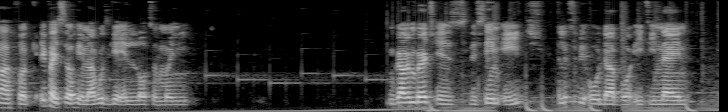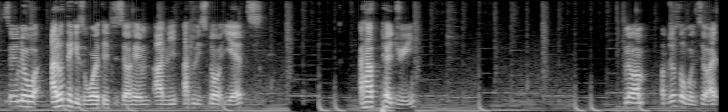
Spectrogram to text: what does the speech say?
Ah oh, fuck. If I sell him, I'm going to get a lot of money. Gravenberch is the same age, a little bit older, but 89. So you know what? I don't think it's worth it to sell him, at, le at least not yet. I have Pedri. No, I'm, I'm just not going to. I,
